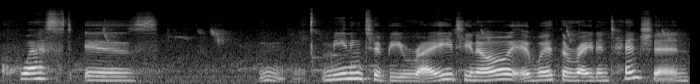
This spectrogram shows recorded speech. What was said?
quest is meaning to be right, you know, with the right intention,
